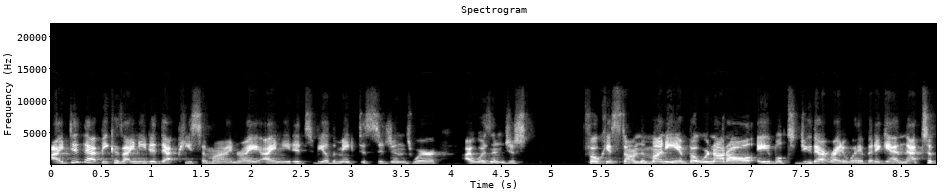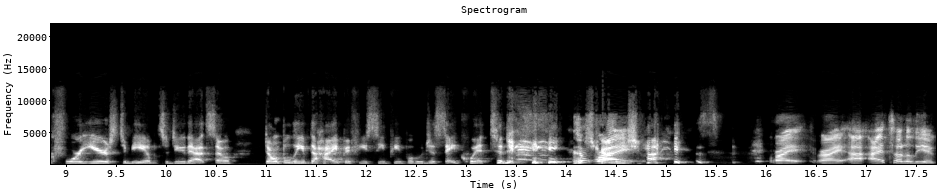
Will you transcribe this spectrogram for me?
I did that because I needed that peace of mind, right? I needed to be able to make decisions where I wasn't just focused on the money and but we're not all able to do that right away. But again that took four years to be able to do that. So don't believe the hype if you see people who just say quit today. Right. Right right. I, I totally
